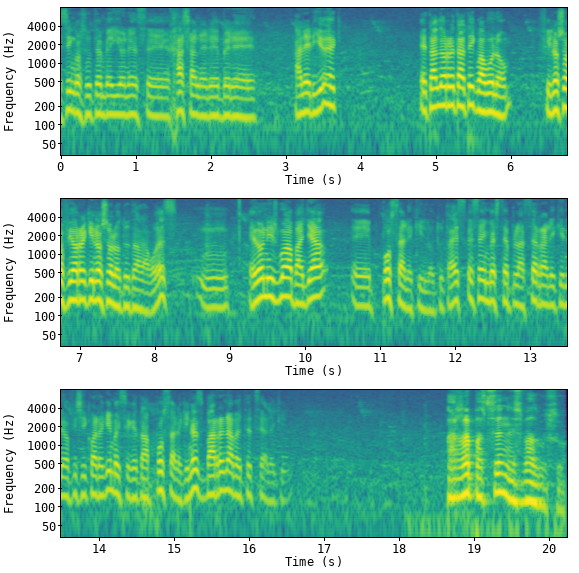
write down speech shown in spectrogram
ezingo zuten begionez e, jasan ere bere alerioek. Eta aldo horretatik, ba, bueno, filosofia horrekin oso lotuta dago, ez? Mm, edonismoa baina e, pozarekin lotuta, ez? Ez beste plazerrarekin edo fizikoarekin, baizik eta pozarekin, ez? Barrena betetzearekin. Arrapatzen ez baduzu.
